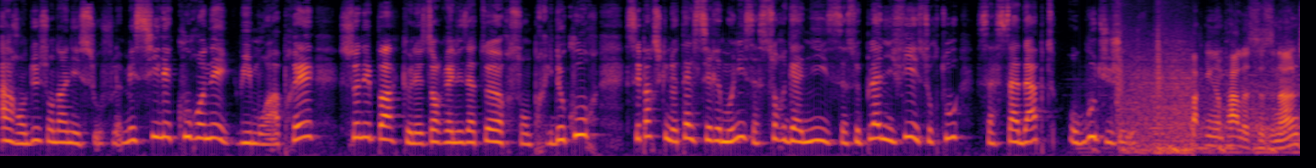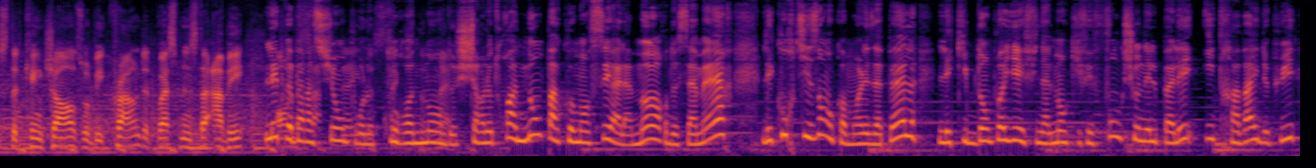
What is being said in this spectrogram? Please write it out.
a rendu son dernier souffle. Mais s'il est couronné huit mois après, ce n'est pas que les organisateurs sont pris de court, c'est parce qu'une telle cérémonie, ça s'organise, ça se planifie et surtout, ça s'adapte au goût du jour. Les préparations pour le couronnement de Charles III n'ont pas commencé à la mort de sa mère. Les courtisans, comme on les appelle, l'équipe d'employés finalement qui fait fonctionner le palais, y travaillent depuis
